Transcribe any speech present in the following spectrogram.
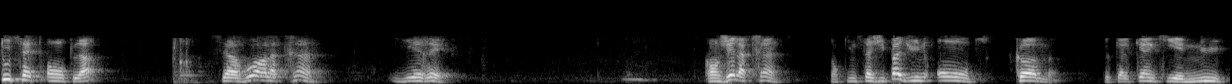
Toute cette honte-là, c'est avoir la crainte, hiéré. Quand j'ai la crainte, donc il ne s'agit pas d'une honte comme de quelqu'un qui est nu,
